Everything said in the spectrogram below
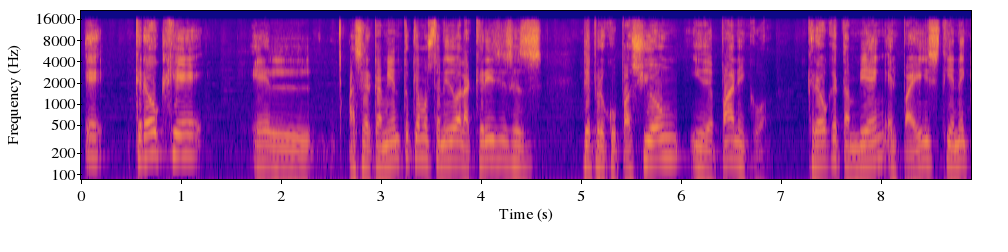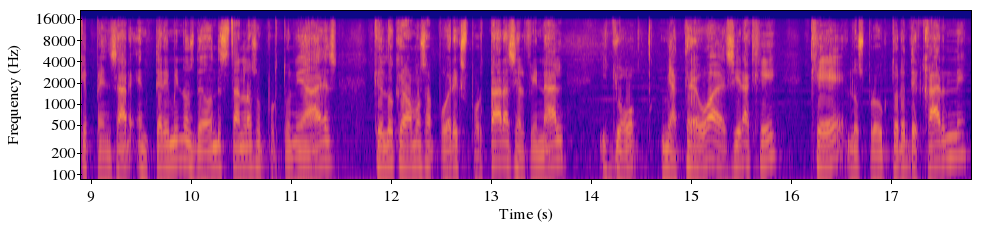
Eh, creo que el acercamiento que hemos tenido a la crisis es de preocupación y de pánico. Creo que también el país tiene que pensar en términos de dónde están las oportunidades, qué es lo que vamos a poder exportar hacia el final. Y yo me atrevo a decir aquí que los productores de carne,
